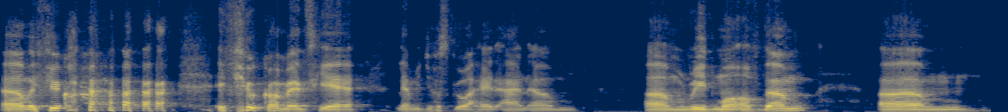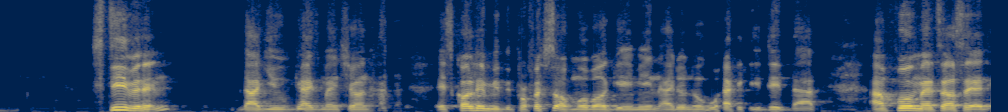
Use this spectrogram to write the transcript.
Um, a few a few comments here let me just go ahead and um, um, read more of them. Um, Steven, that you guys mentioned, is calling me the professor of mobile gaming. I don't know why he did that. And Full Metal said,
